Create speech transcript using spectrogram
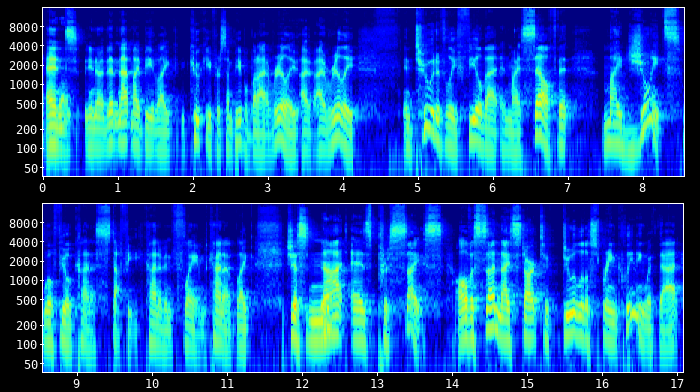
And right. you know that that might be like kooky for some people, but I really I, I really intuitively feel that in myself that my joints will feel kind of stuffy, kind of inflamed, kind of like just not as precise. All of a sudden, I start to do a little spring cleaning with that,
